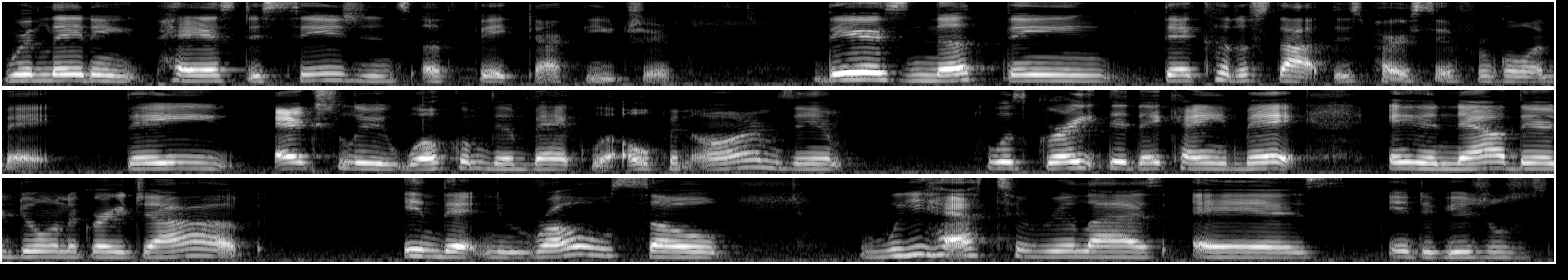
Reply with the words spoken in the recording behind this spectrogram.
we're letting past decisions affect our future. There's nothing that could have stopped this person from going back. They actually welcomed them back with open arms and was great that they came back and now they're doing a great job in that new role. So we have to realize as individuals,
